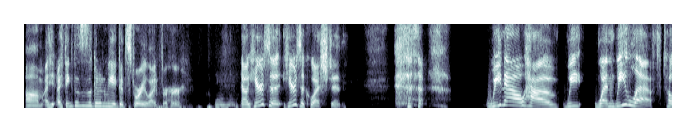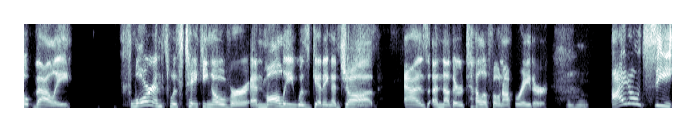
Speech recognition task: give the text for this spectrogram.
um, I, I think this is going to be a good storyline for her. Mhm. Now here's a here's a question. we now have we when we left Hope Valley, Florence was taking over and Molly was getting a job as another telephone operator. Mhm. I don't see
